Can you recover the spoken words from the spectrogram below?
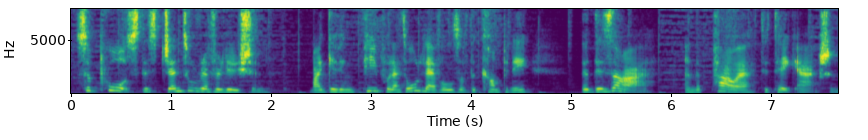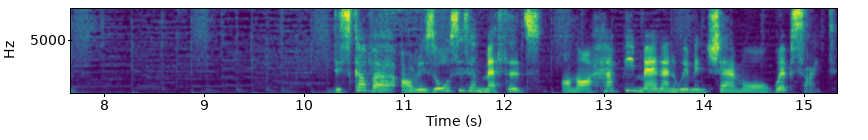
supports this gentle revolution by giving people at all levels of the company the desire and the power to take action. Discover our resources and methods on our Happy Men and Women Share More website.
